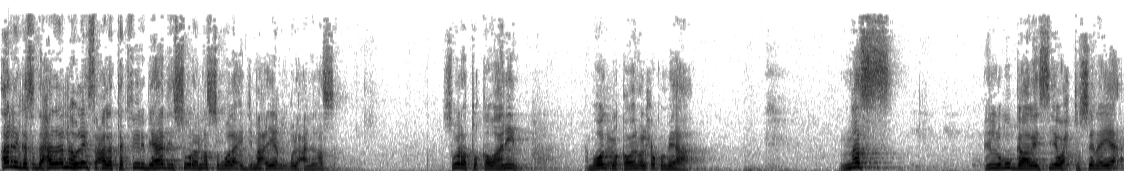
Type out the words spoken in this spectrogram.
arinka saddexaad anahu laysa calى takfiri bihadihi sura nasu walaa ijmac yanqul can اlasl suuratu qawaaniin ama wadcu qawanin walxukm biha nas in lagu gaalaysiiyo wax tusinaya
